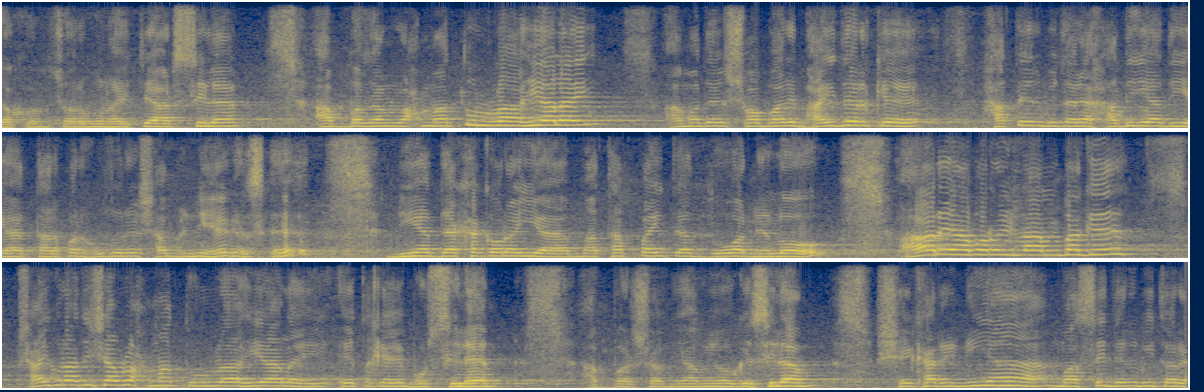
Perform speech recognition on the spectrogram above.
যখন চরমনাইতে আসছিলেন, আব্বাজান রহমাতুল্লাহ আলাই আমাদের সবারই ভাইদেরকে হাতের ভিতরে হাদিয়া দিয়া তারপর হুজুরের সামনে নিয়ে গেছে, নিয়ে দেখা করাইয়া মাথা পাইতা দোয়া নিল। আরে আবার ওই লালবাগে সাইগুল আদি রহমাতুল্লাহ আলাই এ তাকে বসছিলেন। আব্বার সঙ্গে আমিও গেছিলাম। সেখানে নিয়ে মাসিদের ভিতরে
